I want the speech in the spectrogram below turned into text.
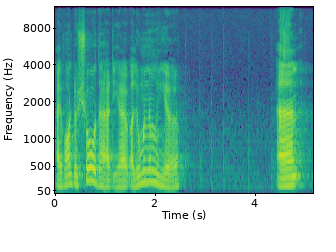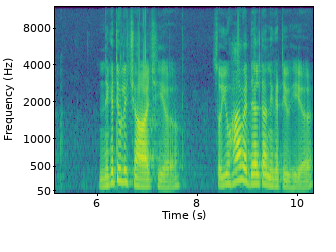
I want to show that you have aluminum here and negatively charged here. So, you have a delta negative here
